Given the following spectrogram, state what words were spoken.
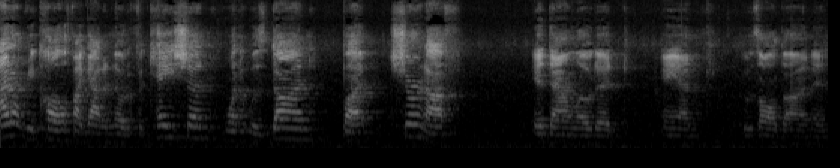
I don't recall if I got a notification when it was done, but sure enough, it downloaded and it was all done and,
